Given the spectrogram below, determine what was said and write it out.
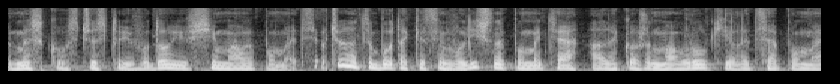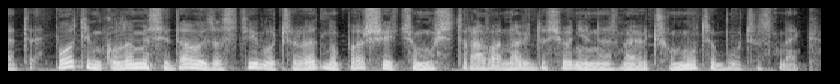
миску з чистою водою, всі мали помитися. Очевидно, це було таке символічне помиття, але кожен мав руки, лице помите. Потім, коли ми сідали за стіл, очевидно, перший чомусь страва, навіть до сьогодні не знаю, чому це був чесник.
